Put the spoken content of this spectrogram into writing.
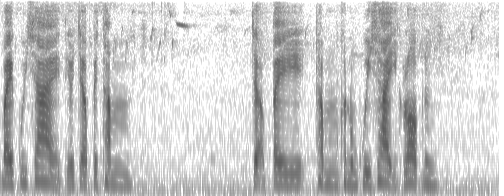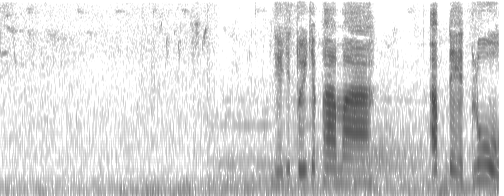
ใบกุยช่ายเดี๋ยวจะเอาไปทำจะไปทำขนมกุยช่ายอีกรอบหนึ่งเดี๋ยวยายตุ้ยจะพามา อัปเดตลูก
